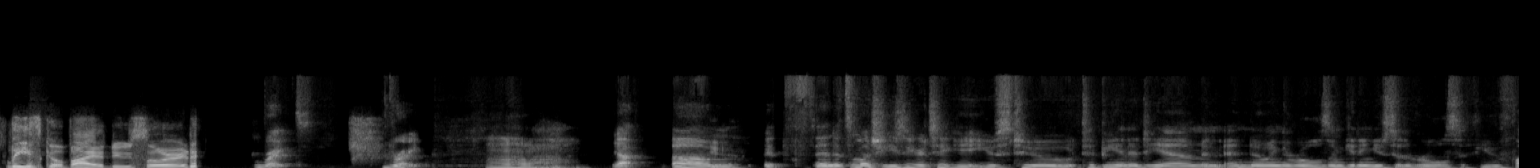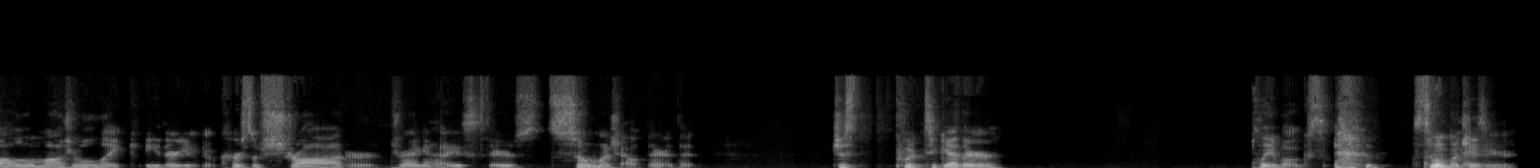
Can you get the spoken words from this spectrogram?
Please go buy a new sword. Right. Right. Uh, yeah. Um, yeah. it's and it's much easier to get used to to being a DM and, and knowing the rules and getting used to the rules if you follow a module like either you know Curse of Strahd or Dragon Heist. There's so much out there that just put together playbooks so okay. much easier.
